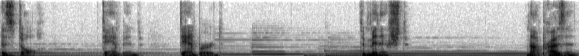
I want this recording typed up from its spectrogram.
is dull, dampened, dampered, diminished, not present.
